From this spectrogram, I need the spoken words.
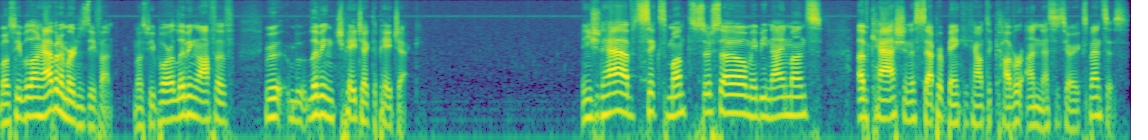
Most people don't have an emergency fund. Most people are living off of living paycheck to paycheck. And you should have six months or so, maybe nine months of cash in a separate bank account to cover unnecessary expenses.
